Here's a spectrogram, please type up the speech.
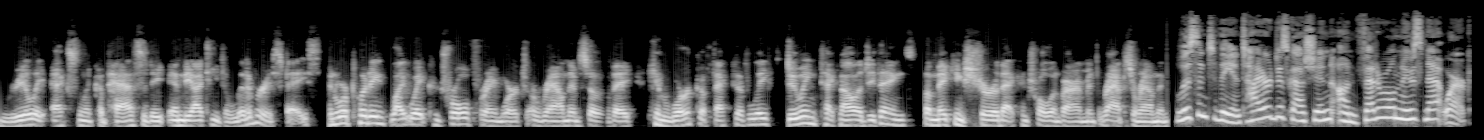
really excellent capacity in the IT delivery space. And we're putting lightweight control frameworks around them so they can work effectively doing technology things, but making sure that control environment wraps around them. Listen to the entire discussion on Federal Federal News Network.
